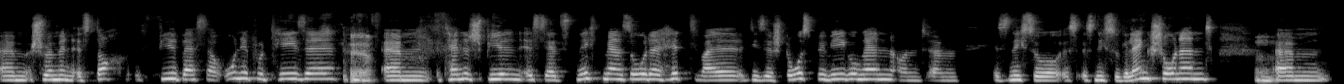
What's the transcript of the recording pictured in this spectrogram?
ähm, Schwimmen ist doch viel besser ohne Prothese. Ja. Ähm, Tennis spielen ist jetzt nicht mehr so der Hit, weil diese Stoßbewegungen und ähm, ist nicht so ist, ist nicht so gelenkschonend. Mhm. Ähm,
